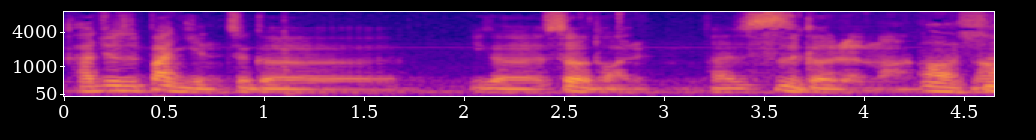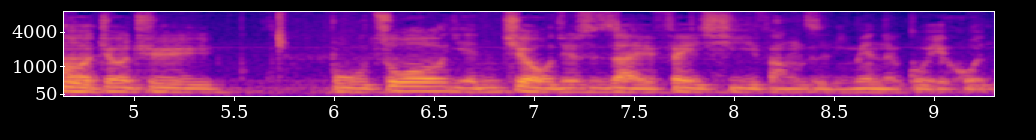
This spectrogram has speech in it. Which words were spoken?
他就是扮演这个一个社团，他是四个人嘛，啊，然后就去捕捉研究，就是在废弃房子里面的鬼魂。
